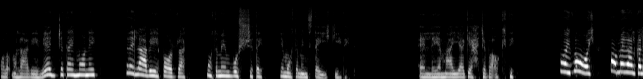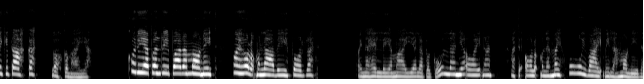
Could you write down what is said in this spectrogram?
Olot laavi viedja tai monit ja tai laavi porrat, muhtamin vussetit ja muhtamin steikitit. Elle ja Maija kehtsäpä okti. Voi voi, mä me alkaliki tahkat, lohka Maija. Koriepan riipaada monit, mai holma laavi porrat. Aina Helle ja Maija läpä kullan ja oinan, ate olmalle mai hui vai millä monida.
